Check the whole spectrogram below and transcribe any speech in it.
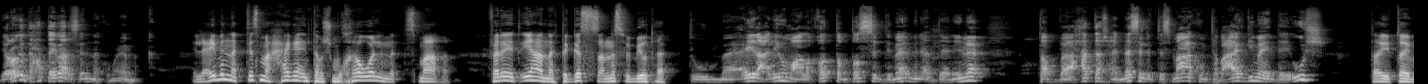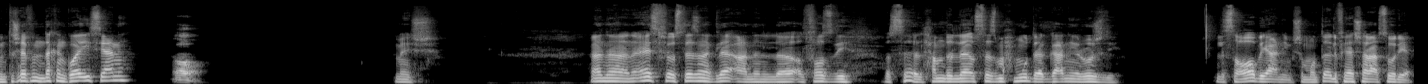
يا راجل ده حتى يبقى على سنك ومقامك. العيب إنك تسمع حاجة أنت مش مخول إنك تسمعها. فرقت إيه عن إنك تتجسس على الناس في بيوتها؟ تقوم قايل عليهم علاقات تمتص الدماء من أبداننا. طب حتى عشان الناس اللي بتسمعك ومتابعاك دي ما يتضايقوش. طيب طيب أنت شايف إن ده كان كويس يعني؟ آه. ماشي. أنا أنا آسف يا أستاذ نجلاء عن الألفاظ دي بس الحمد لله أستاذ محمود رجعني رشدي لصواب يعني مش المنطقة اللي فيها شارع سوريا.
